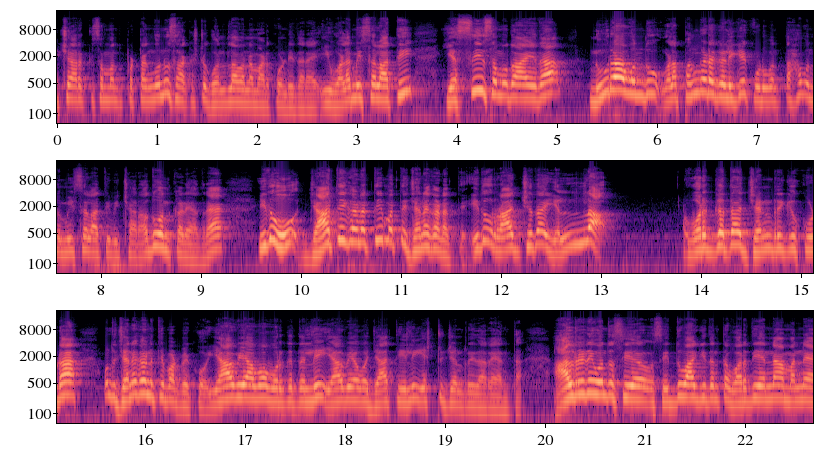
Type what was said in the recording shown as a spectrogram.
ವಿಚಾರಕ್ಕೆ ಸಂಬಂಧಪಟ್ಟಂಗೂ ಸಾಕಷ್ಟು ಗೊಂದಲವನ್ನು ಮಾಡ್ಕೊಂಡಿದ್ದಾರೆ. ಈ ಒಳ ಮೀಸಲಾತಿ ಎಸ್ ಸಿ ಸಮುದಾಯದ ನೂರ ಒಂದು ಒಳಪಂಗಡಗಳಿಗೆ ಕೊಡುವಂತಹ ಒಂದು ಮೀಸಲಾತಿ ವಿಚಾರ. ಅದು ಒಂದು ಕಡೆ ಆದರೆ, ಇದು ಜಾತಿ ಗಣತಿ ಮತ್ತು ಜನಗಣತಿ. ಇದು ರಾಜ್ಯದ ಎಲ್ಲ ವರ್ಗದ ಜನರಿಗೂ ಕೂಡ ಒಂದು ಜನಗಣತಿ ಮಾಡಬೇಕು. ಯಾವ್ಯಾವ ವರ್ಗದಲ್ಲಿ, ಯಾವ್ಯಾವ ಜಾತಿಯಲ್ಲಿ ಎಷ್ಟು ಜನರಿದ್ದಾರೆ ಅಂತ. ಆಲ್ರೆಡಿ ಒಂದು ಸಿ, ಸಿದ್ಧವಾಗಿದ್ದಂಥ ವರದಿಯನ್ನು ಮೊನ್ನೆ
